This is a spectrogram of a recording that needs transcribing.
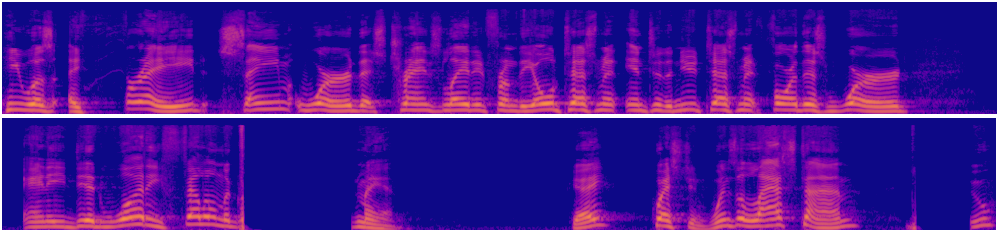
he was afraid, same word that's translated from the Old Testament into the New Testament for this word. And he did what? He fell on the ground, man. Okay? Question When's the last time you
